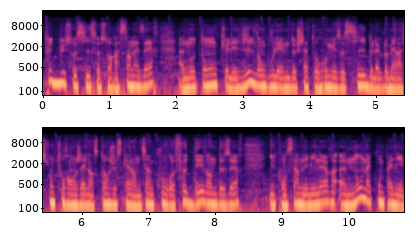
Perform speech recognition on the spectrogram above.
Plus de bus aussi ce soir à Saint-Nazaire. Notons que les villes d'Angoulême, de Châteauroux, mais aussi de l'agglomération Tourangelle instaurent jusqu'à lundi un couvre-feu dès 22h. Il concerne les mineurs non accompagnés.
